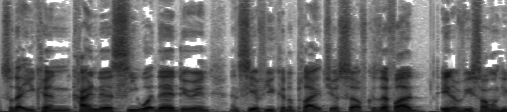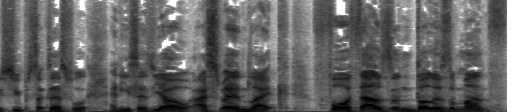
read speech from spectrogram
so that you can kind of see what they're doing and see if you can apply it to yourself because if i interview someone who's super successful and he says yo i spend like $4000 a month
